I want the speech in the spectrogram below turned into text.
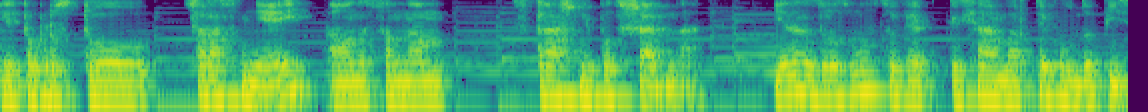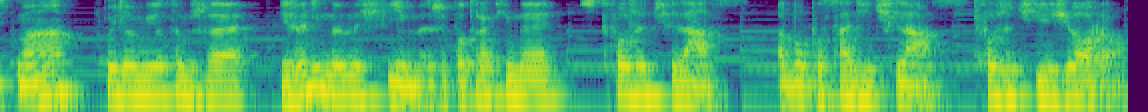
jest po prostu coraz mniej, a one są nam strasznie potrzebne. Jeden z rozmówców, jak pisałem artykuł do pisma, powiedział mi o tym, że jeżeli my myślimy, że potrafimy stworzyć las, albo posadzić las, stworzyć jezioro,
